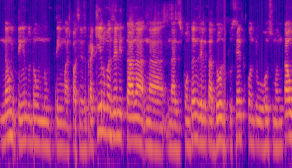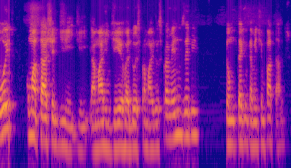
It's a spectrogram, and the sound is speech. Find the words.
não entendo, não, não tenho mais paciência para aquilo, mas ele está na, na, nas espontâneas, ele está 12%, quando o Russumano está 8%, com uma taxa de, de, a margem de erro é 2 para mais, 2 para menos, eles estão tecnicamente empatados.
